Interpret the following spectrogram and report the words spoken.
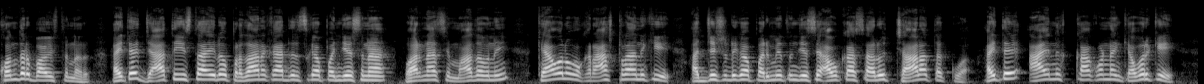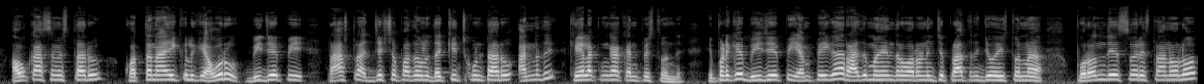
కొందరు భావిస్తున్నారు. అయితే జాతీయ స్థాయిలో ప్రధాన కార్యదర్శిగా పనిచేసిన వారణాసి మాధవ్ని కేవలం ఒక రాష్ట్రానికి అధ్యక్షుడిగా పరిమితం చేసే అవకాశాలు చాలా తక్కువ. అయితే ఆయన కాకుండా ఇంకెవరికి అవకాశం ఇస్తారు? కొత్త నాయకులకి ఎవరు బీజేపీ రాష్ట్ర అధ్యక్ష పదవిని దక్కించుకుంటారు అన్నది కీలకంగా కనిపిస్తుంది. ఇప్పటికే బీజేపీ ఎంపీగా రాజమహేంద్రవరం నుంచి ప్రాతినిధ్యం వహిస్తున్న పురంధేశ్వరి స్థానంలో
